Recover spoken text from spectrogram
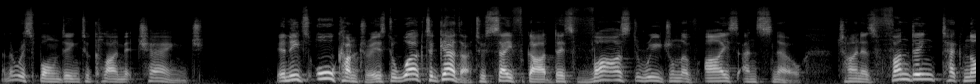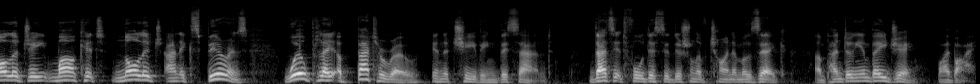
and responding to climate change. It needs all countries to work together to safeguard this vast region of ice and snow. China's funding, technology, market, knowledge, and experience will play a better role in achieving this end. That's it for this edition of China Mosaic. I'm Pan Deng in Beijing. Bye bye.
